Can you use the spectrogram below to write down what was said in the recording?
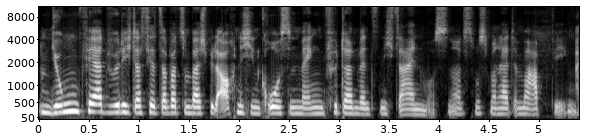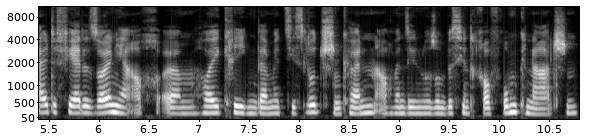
Einem jungen Pferd würde ich das jetzt aber zum Beispiel auch nicht in großen Mengen füttern, wenn es nicht sein muss. Ne? Das muss man halt immer abwägen. Alte Pferde sollen ja auch ähm, Heu kriegen, damit sie es lutschen können, auch wenn sie nur so ein bisschen drauf rumknatschen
